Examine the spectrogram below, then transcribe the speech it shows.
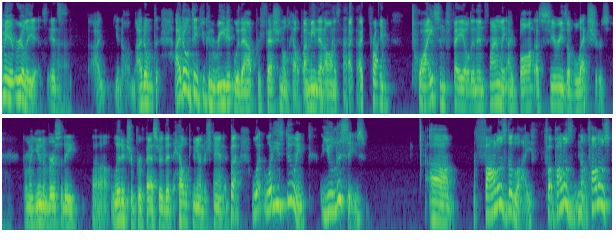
mean it really is it's uh-huh. I, you know, I don't, th- I don't think you can read it without professional help. I mean that honestly. I, I tried twice and failed, and then finally I bought a series of lectures from a university uh, literature professor that helped me understand it. But what what he's doing, Ulysses, uh, follows the life, follows no follows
